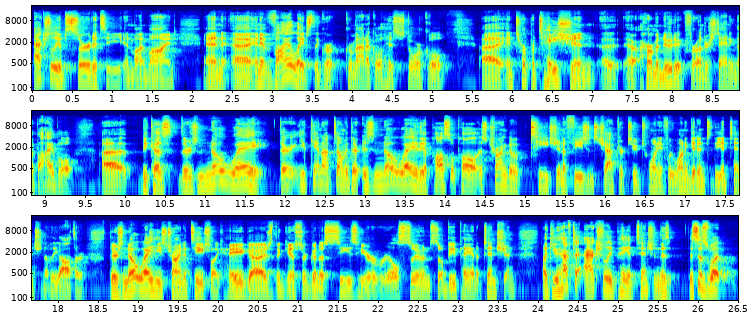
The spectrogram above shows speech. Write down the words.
actually absurdity in my mind, and uh, and it violates the gr- grammatical historical uh, interpretation uh, hermeneutic for understanding the Bible because there's no way there you cannot tell me there is no way the apostle Paul is trying to teach in Ephesians chapter 220 if we want to get into the intention of the author. There's no way he's trying to teach like hey guys the gifts are going to cease here real soon so be paying attention. Like you have to actually pay attention. This this is what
